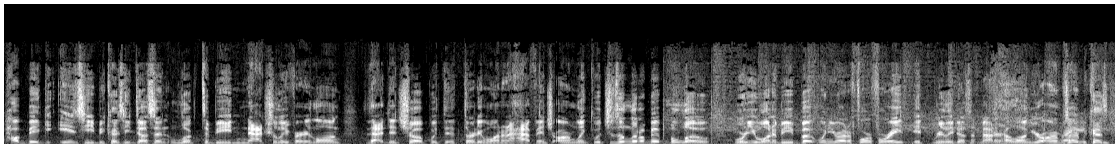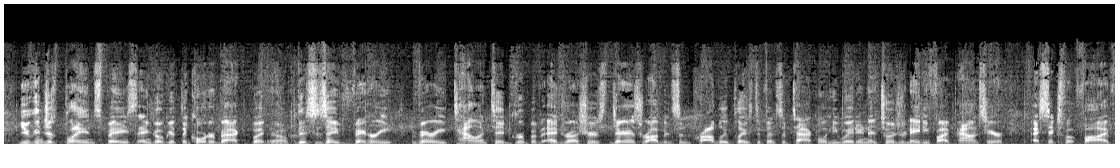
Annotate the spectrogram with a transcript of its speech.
how big is he? Because he doesn't look to be naturally very long. That did show up with the 31 and a half inch arm length, which is a little bit below where you want to be. But when you're on a 448, it really doesn't matter how long your arms are because you can just play in space and go get the quarterback. But Yeah. this is a very, very talented group of edge rushers. Darius Robinson probably plays defensive tackle. He weighed in at 285 pounds here at six foot five.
